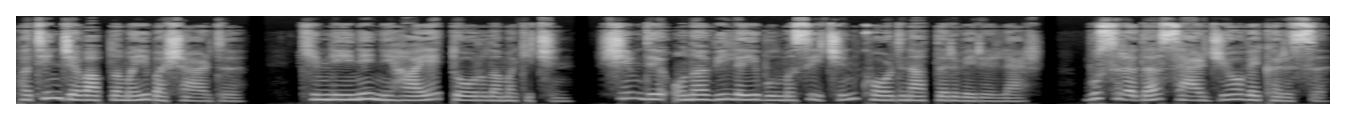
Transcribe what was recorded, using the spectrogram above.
Pat'in cevaplamayı başardı. Kimliğini nihayet doğrulamak için. Şimdi ona villayı bulması için koordinatları verirler. Bu sırada Sergio ve karısı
